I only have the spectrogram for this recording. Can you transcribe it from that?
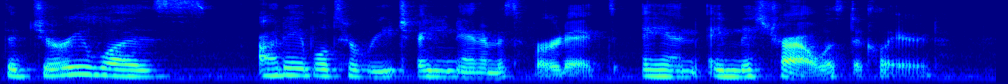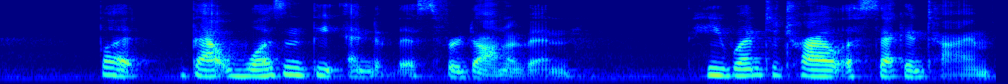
the jury was unable to reach a unanimous verdict and a mistrial was declared. But that wasn't the end of this for Donovan. He went to trial a second time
